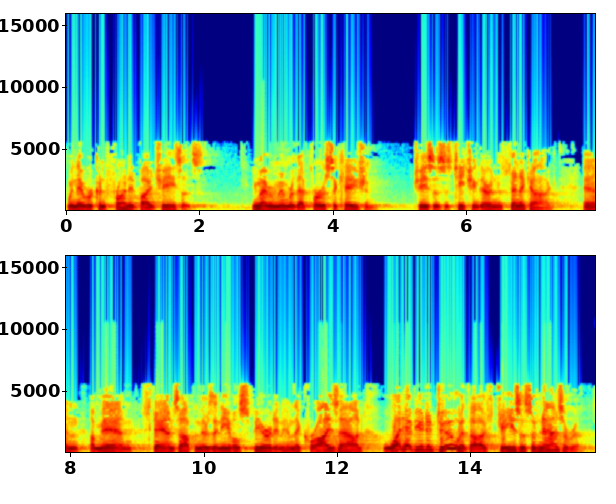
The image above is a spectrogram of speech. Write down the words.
when they were confronted by Jesus. You might remember that first occasion. Jesus is teaching there in the synagogue and a man stands up and there's an evil spirit in him that cries out, What have you to do with us, Jesus of Nazareth?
